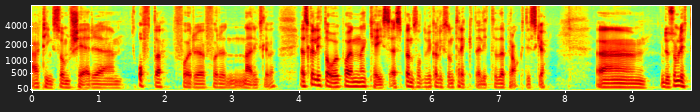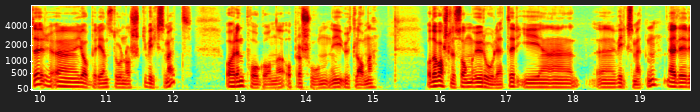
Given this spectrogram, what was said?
er ting som skjer eh, ofte for, for, næringslivet. Jeg skal litt over på en case, Espen, sånn at vi kan liksom trekke det litt til det praktiske. Uh, du som lytter, jobber i en stor norsk virksomhet og har en pågående operasjon i utlandet. Og det varsles om uroligheter i virksomheten, eller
